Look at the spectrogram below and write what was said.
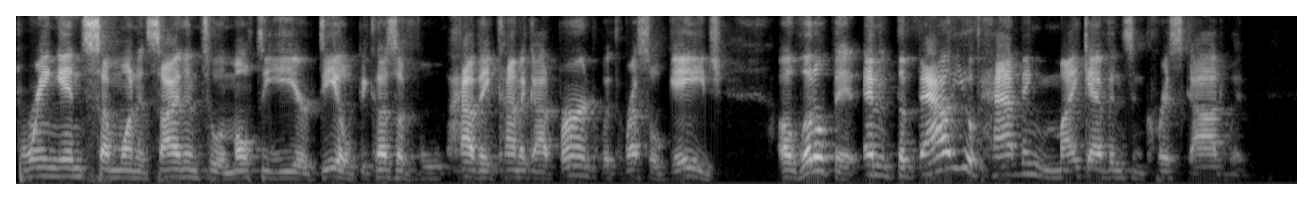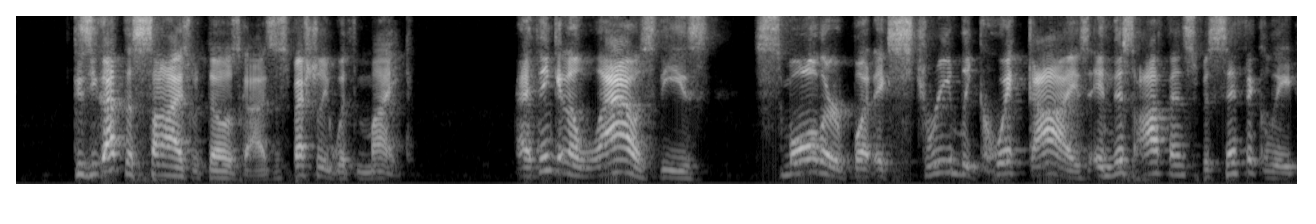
bring in someone and sign them to a multi-year deal because of how they kind of got burned with Russell Gage a little bit. And the value of having Mike Evans and Chris Godwin, because you got the size with those guys, especially with Mike. I think it allows these smaller but extremely quick guys in this offense specifically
